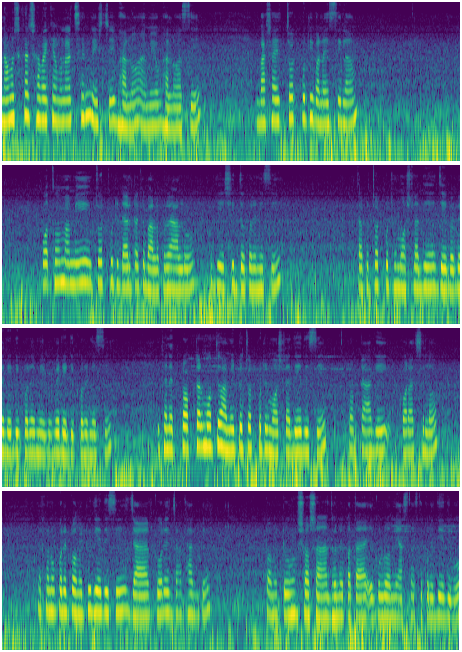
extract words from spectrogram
নমস্কার, সবাই কেমন আছেন? নিশ্চয়ই ভালো, আমিও ভালো আছি। বাসায় চটপটি বানাইছিলাম। প্রথম আমি চটপটি ডালটাকে ভালো করে আলু দিয়ে সিদ্ধ করে নিছি। তারপর চটপটির মশলা দিয়ে যেভাবে রেডি করে আমি এইভাবে রেডি করে নিছি। এখানে টকটার মধ্যেও আমি একটু চটপটির মশলা দিয়ে দিছি। টকটা আগেই করা ছিল। এখন উপরে টমেটো দিয়ে দিছি, যার করে যা থাকবে। টমেটো, শসা, ধনে পাতা, এগুলো আমি আস্তে আস্তে করে দিয়ে দিব।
